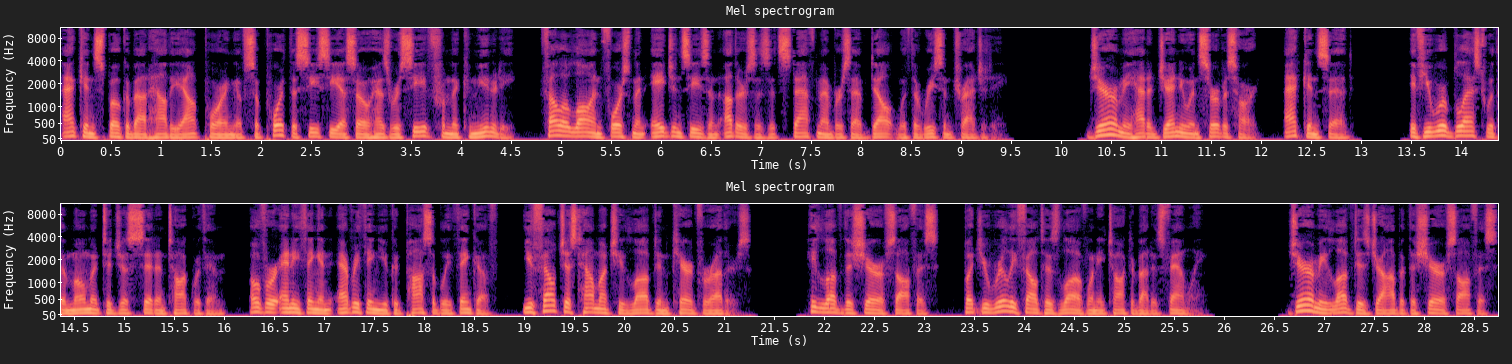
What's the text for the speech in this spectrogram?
Atkins spoke about how the outpouring of support the CCSO has received from the community, fellow law enforcement agencies, and others as its staff members have dealt with the recent tragedy. Jeremy had a genuine service heart, Atkins said, if you were blessed with a moment to just sit and talk with him, over anything and everything you could possibly think of, you felt just how much he loved and cared for others. He loved the sheriff's office, but you really felt his love when he talked about his family. Jeremy loved his job at the sheriff's office,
